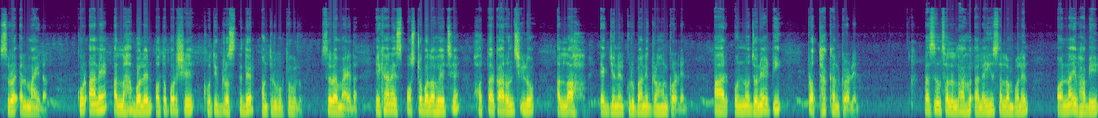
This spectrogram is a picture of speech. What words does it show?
সুরায় আল মায়েদা কোরআনে আল্লাহ বলেন, অতপর সে ক্ষতিগ্রস্তদের অন্তর্ভুক্ত হলো। সুরায় মায়েদা। এখানে স্পষ্ট বলা হয়েছে, হত্যার কারণ ছিল আল্লাহ একজনের কুরবানি গ্রহণ করলেন আর অন্যজনেরটি প্রত্যাখ্যান করলেন। রাসুল সাল্লাহ আলহিসাল্লাম বলেন, অন্যায়ভাবে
